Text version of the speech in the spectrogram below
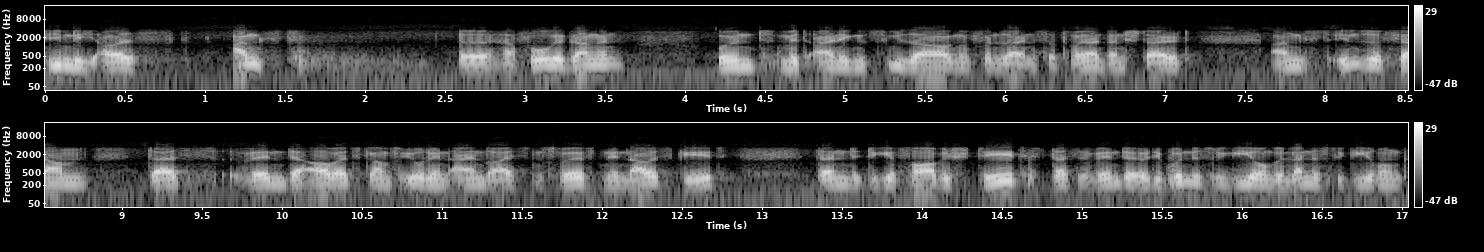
ziemlich aus Angst äh, hervorgegangen und mit einigen Zusagen von seitens der Treuhandanstalt. Angst insofern, dass wenn der Arbeitskampf über den 31.12. hinausgeht, dann die Gefahr besteht, dass eventuell die Bundesregierung und Landesregierung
